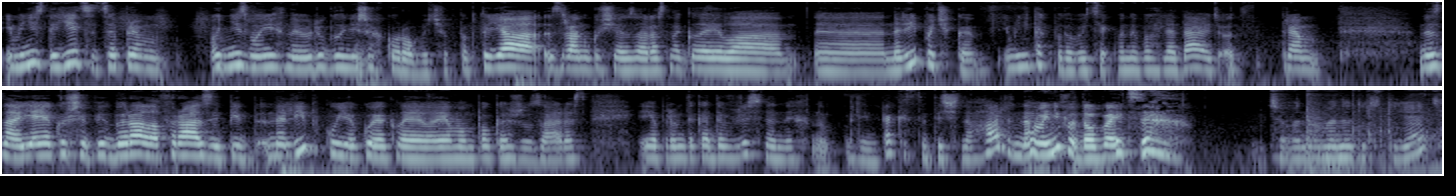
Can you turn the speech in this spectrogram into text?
І мені здається, це прям одні з моїх найулюбленіших коробочок. Тобто я зранку ще зараз наклеїла е, наліпочки, і мені так подобається, як вони виглядають. От прям не знаю, я якось ще підбирала фрази під наліпку, яку я клеїла, я вам покажу зараз. І я прям така дивлюсь на них. Ну, блін, так естетично гарно, мені подобається. Що вони в мене тут стоять?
